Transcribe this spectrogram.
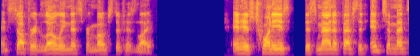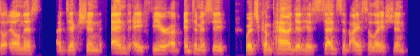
and suffered loneliness for most of his life. In his 20s, this manifested into mental illness, addiction, and a fear of intimacy, which compounded his sense of isolation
